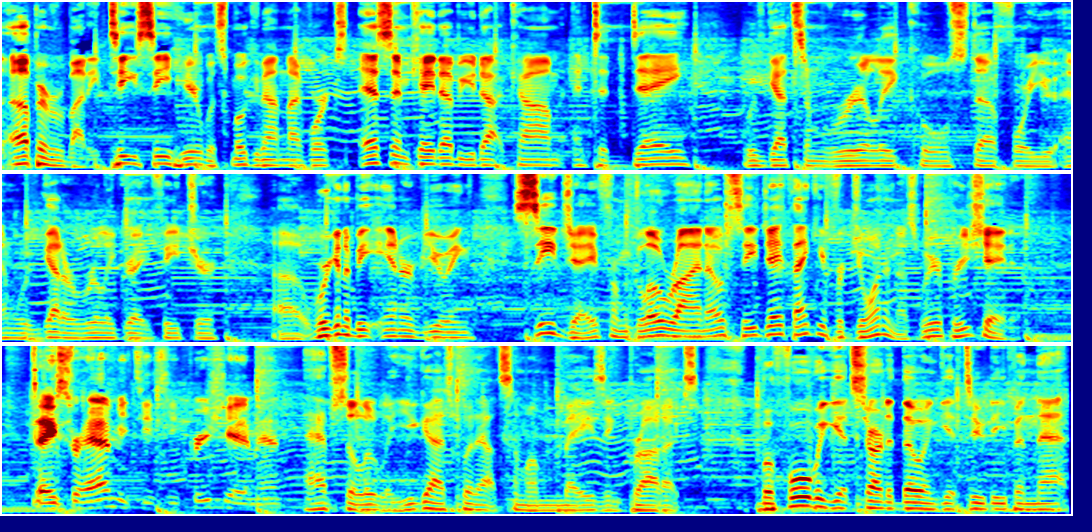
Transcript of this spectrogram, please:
up, everybody? TC here with Smoky Mountain Knife Works, smkw.com, and today we've got some really cool stuff for you, and we've got a really great feature. Uh, we're going to be interviewing CJ from Glow Rhino. CJ, thank you for joining us. We appreciate it. Thanks for having me, TC. Appreciate it, man. Absolutely. You guys put out some amazing products. Before we get started, though, and get too deep in that,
